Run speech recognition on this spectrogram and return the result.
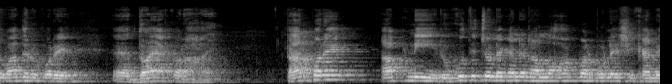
তোমাদের উপরে দয়া করা হয়। তারপরে আপনি রুকুতে চলে গেলেন, আল্লাহ আকবর বলে, সেখানে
